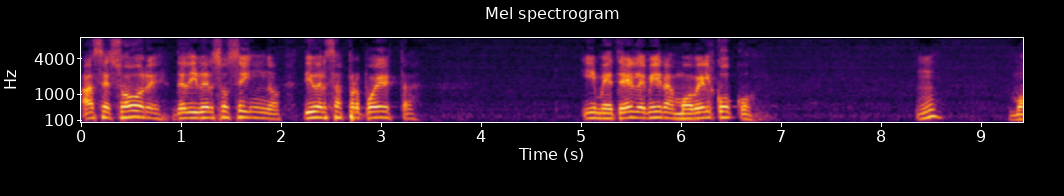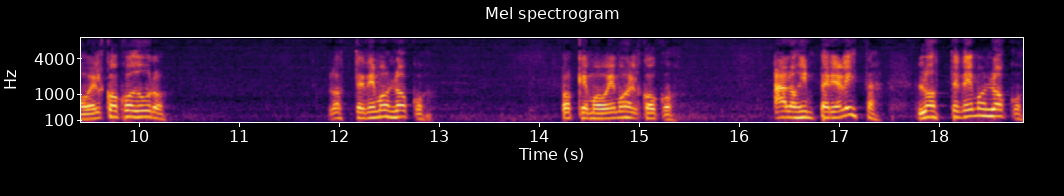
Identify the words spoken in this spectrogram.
asesores de diversos signos, diversas propuestas, y meterle, mira, mover el coco. ¿Mm? Mover coco duro. Los tenemos locos porque movemos el coco. A los imperialistas los tenemos locos.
